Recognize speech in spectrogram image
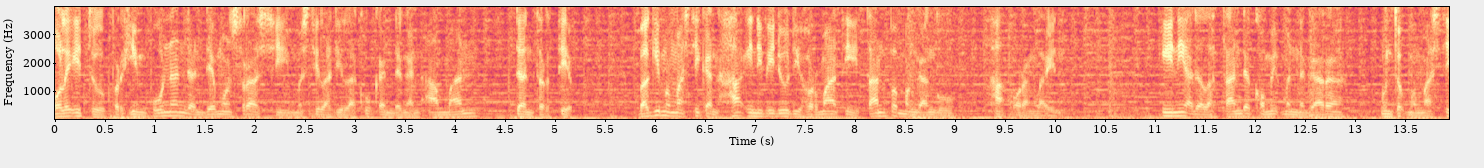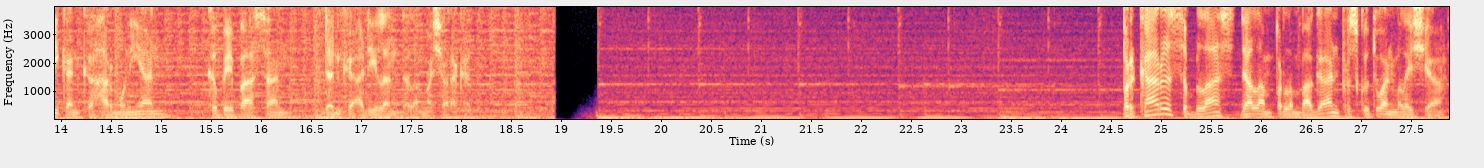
Oleh itu, perhimpunan dan demonstrasi mestilah dilakukan dengan aman dan tertib bagi memastikan hak individu dihormati tanpa mengganggu hak orang lain. Ini adalah tanda komitmen negara untuk memastikan keharmonian, kebebasan dan keadilan dalam masyarakat. Perkara 11 dalam Perlembagaan Persekutuan Malaysia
